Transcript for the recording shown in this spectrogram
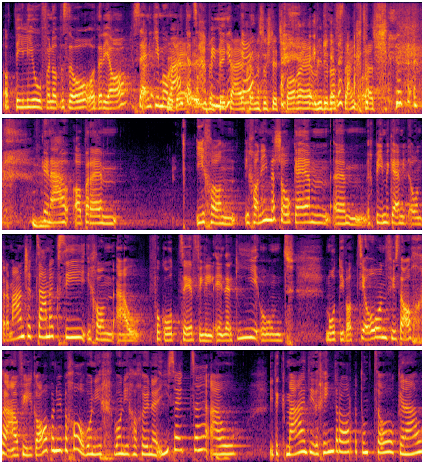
Attili auf oder so, oder ja, es einige Momente hat es auch bei mir Detail können wir sonst jetzt fahren, wie du das gedacht hast. genau, aber ähm, ich han ich han immer schon gern ähm, ich bin immer gern mit anderen Menschen zusammen gewesen. ich han auch von Gott sehr viel Energie und Motivation für Sachen auch viel Gaben bekommen wo ich wo ich können einsetzen auch in der Gemeinde in der Kinderarbeit und so genau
